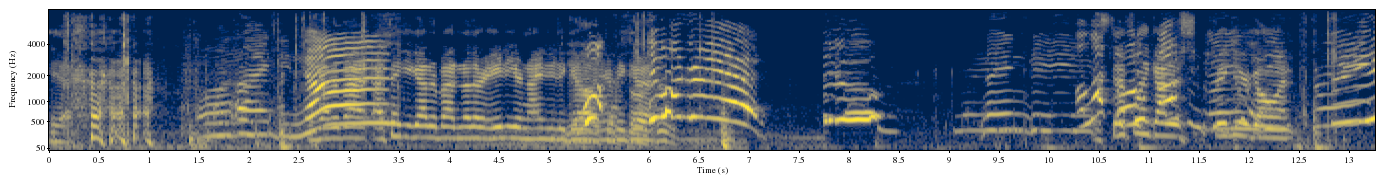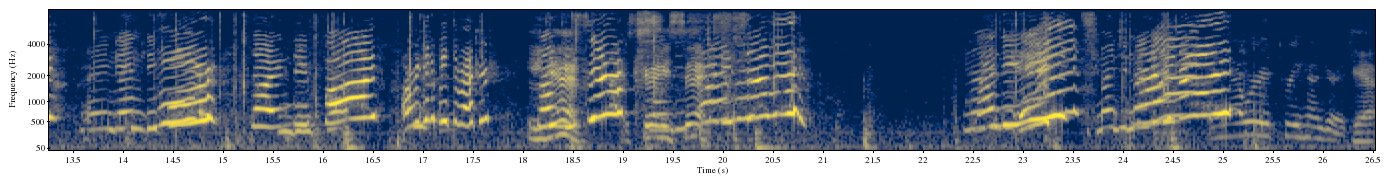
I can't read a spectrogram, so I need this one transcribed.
Yeah. 199. You about, I think you got about another 80 or 90 to go. You're gonna be good. 200! 290. It's definitely got his figure going. 3, 94, 95. Are we going to beat the record? He did. 96. 97. 98. 99. Now we're at 300. Yeah.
